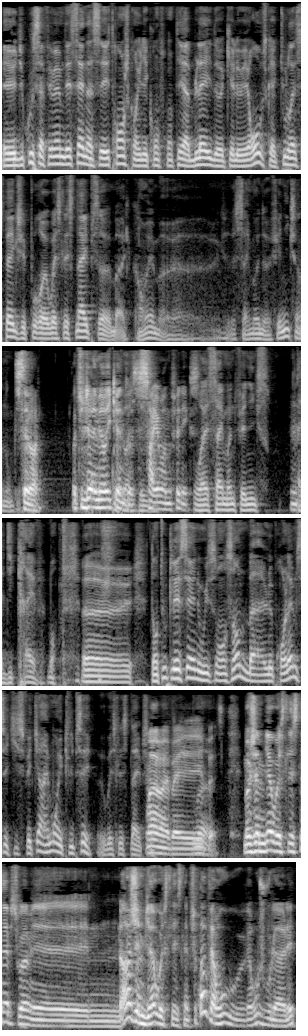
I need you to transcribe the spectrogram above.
Et du coup, ça fait même des scènes assez étranges quand il est confronté à Blade, qui est le héros, parce qu'avec tout le respect que j'ai pour euh, Wesley Snipes, euh, bah, quand même, euh, Simon Phoenix. Hein, donc. C'est vrai. tu dis American, Simon Phoenix. Ouais, Simon Phoenix. Mm. a dit crève. Bon, euh, dans toutes les scènes où ils sont ensemble, bah, le problème c'est qu'il se fait carrément éclipser Wesley Snipes. Ouais ouais, bah, bah moi j'aime bien Wesley Snipes, tu vois, mais ah j'aime bien Wesley Snipes. Je sais pas vers où vers où je voulais aller,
